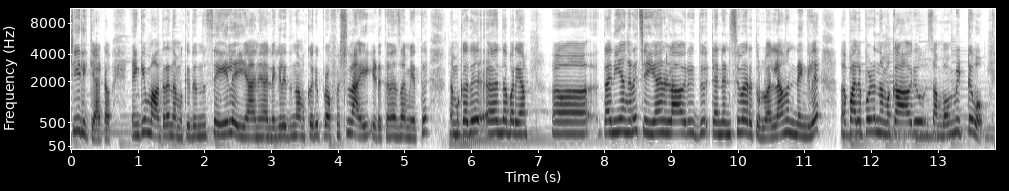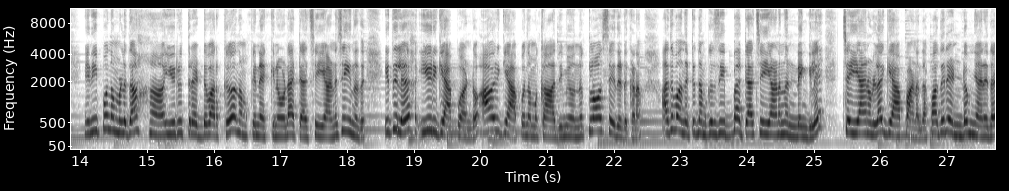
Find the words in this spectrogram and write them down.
ശീലിക്കുക കേട്ടോ എങ്കിൽ മാത്രമേ നമുക്കിതൊന്ന് സെയിൽ ചെയ്യാൻ അല്ലെങ്കിൽ ഇത് നമുക്കൊരു പ്രൊഫഷണലായി എടുക്കുന്ന സമയത്ത് നമുക്കത് എന്താ പറയുക തനിയെ അങ്ങനെ ചെയ്യാനുള്ള ആ ഒരു ഇത് ടെൻഡൻസി വരത്തുള്ളൂ. അല്ലാന്നുണ്ടെങ്കിൽ പലപ്പോഴും നമുക്ക് ആ ഒരു സംഭവം വിട്ടുപോകും ഇനിയിപ്പോൾ നമ്മളിതാ ഈ ഒരു ത്രെഡ് വർക്ക് നമുക്ക് നെക്കിനോട് അറ്റാച്ച് ചെയ്യുകയാണ് ചെയ്യുന്നത്. ഇതിൽ ഈ ഒരു ഗ്യാപ്പ് കണ്ടോ? ആ ഒരു ഗ്യാപ്പ് നമുക്ക് ആദ്യമേ ഒന്ന് ക്ലോസ് ചെയ്തെടുക്കണം. അത് വന്നിട്ട് നമുക്ക് സിബ് അറ്റാച്ച് ചെയ്യുകയാണെന്നുണ്ടെങ്കിൽ ചെയ്യാനുള്ള ഗ്യാപ്പാണത് അപ്പോൾ അത് രണ്ടും ഞാനിതാ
